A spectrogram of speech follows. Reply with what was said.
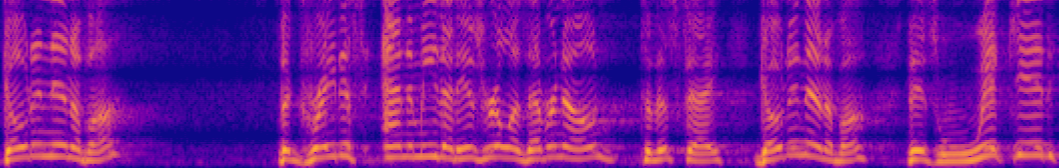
go to Nineveh the greatest enemy that Israel has ever known to this day, go to Nineveh, this wicked,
